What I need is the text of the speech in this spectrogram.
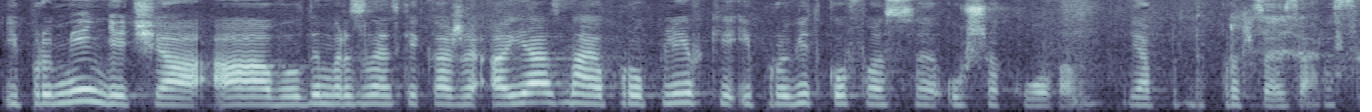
і про Міндіча. А Володимир Зеленський каже: А я знаю про плівки і про Віткофа з Ушаковим. Я про це зараз.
